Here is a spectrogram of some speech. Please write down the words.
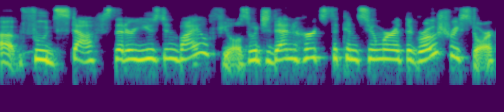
uh, food stuffs that are used in biofuels, which then hurts the consumer at the grocery store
